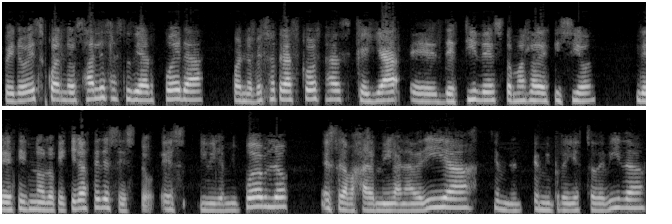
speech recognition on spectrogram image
pero es cuando sales a estudiar fuera, cuando ves otras cosas que ya eh, decides, tomas la decisión de decir, no, lo que quiero hacer es esto, es vivir en mi pueblo, es trabajar en mi ganadería, en, en mi proyecto de vida.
